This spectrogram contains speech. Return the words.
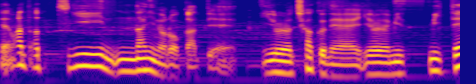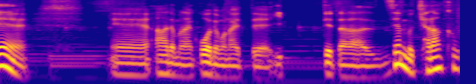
で、また次何乗ろうかって、いろいろ近くでいろいろ見て、えー、ああでもない、こうでもないって言ってたら、全部キャラク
